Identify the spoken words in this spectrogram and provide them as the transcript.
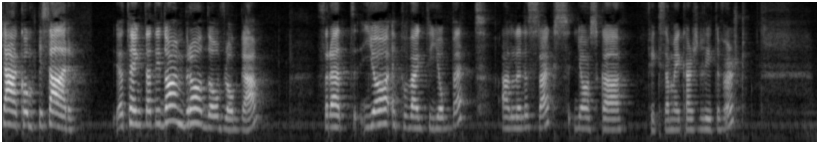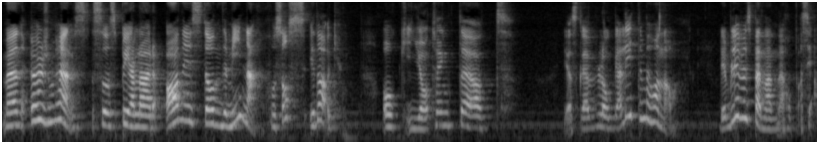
Tja kompisar! Jag tänkte att idag är en bra dag att vlogga. För att jag är på väg till jobbet alldeles strax. Jag ska fixa mig kanske lite först. Men hur som helst så spelar Anis Don Demina hos oss idag. Och jag tänkte att jag ska vlogga lite med honom. Det blir väl spännande hoppas jag.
